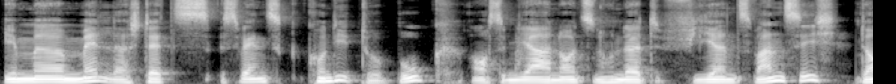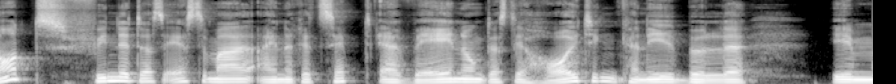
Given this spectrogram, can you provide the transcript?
Im äh, Mellerstedts Svensk Konditorbuch aus dem Jahr 1924, dort findet das erste Mal ein Rezept Erwähnung, das der heutigen Kanälbülle im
